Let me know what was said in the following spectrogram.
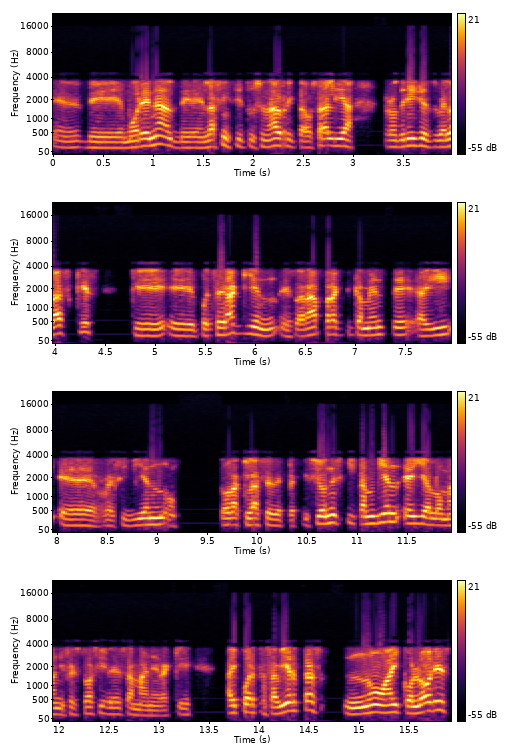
eh, de Morena de Enlace Institucional Rita Osalia Rodríguez Velázquez que pues será quien estará prácticamente ahí recibiendo toda clase de peticiones. Y también ella lo manifestó así de esa manera que hay puertas abiertas no hay colores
